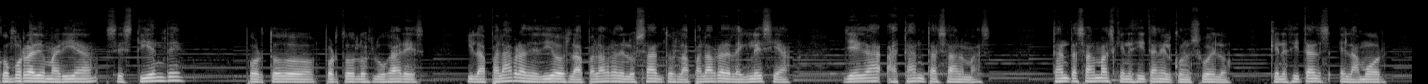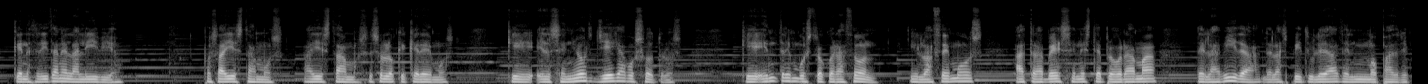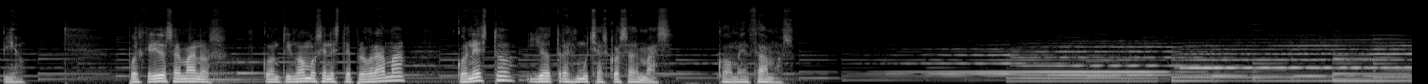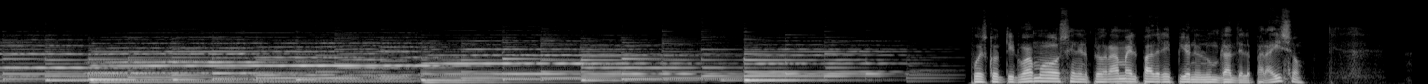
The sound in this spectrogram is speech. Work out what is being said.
cómo Radio María se extiende por, todo, por todos los lugares y la palabra de Dios, la palabra de los santos, la palabra de la Iglesia llega a tantas almas, tantas almas que necesitan el consuelo, que necesitan el amor, que necesitan el alivio. Pues ahí estamos, ahí estamos, eso es lo que queremos, que el Señor llegue a vosotros, que entre en vuestro corazón y lo hacemos a través en este programa de la vida, de la espiritualidad del mismo Padre Pío. Pues queridos hermanos, continuamos en este programa con esto y otras muchas cosas más. Comenzamos. Pues continuamos en el programa El Padre Pío en el umbral del paraíso.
